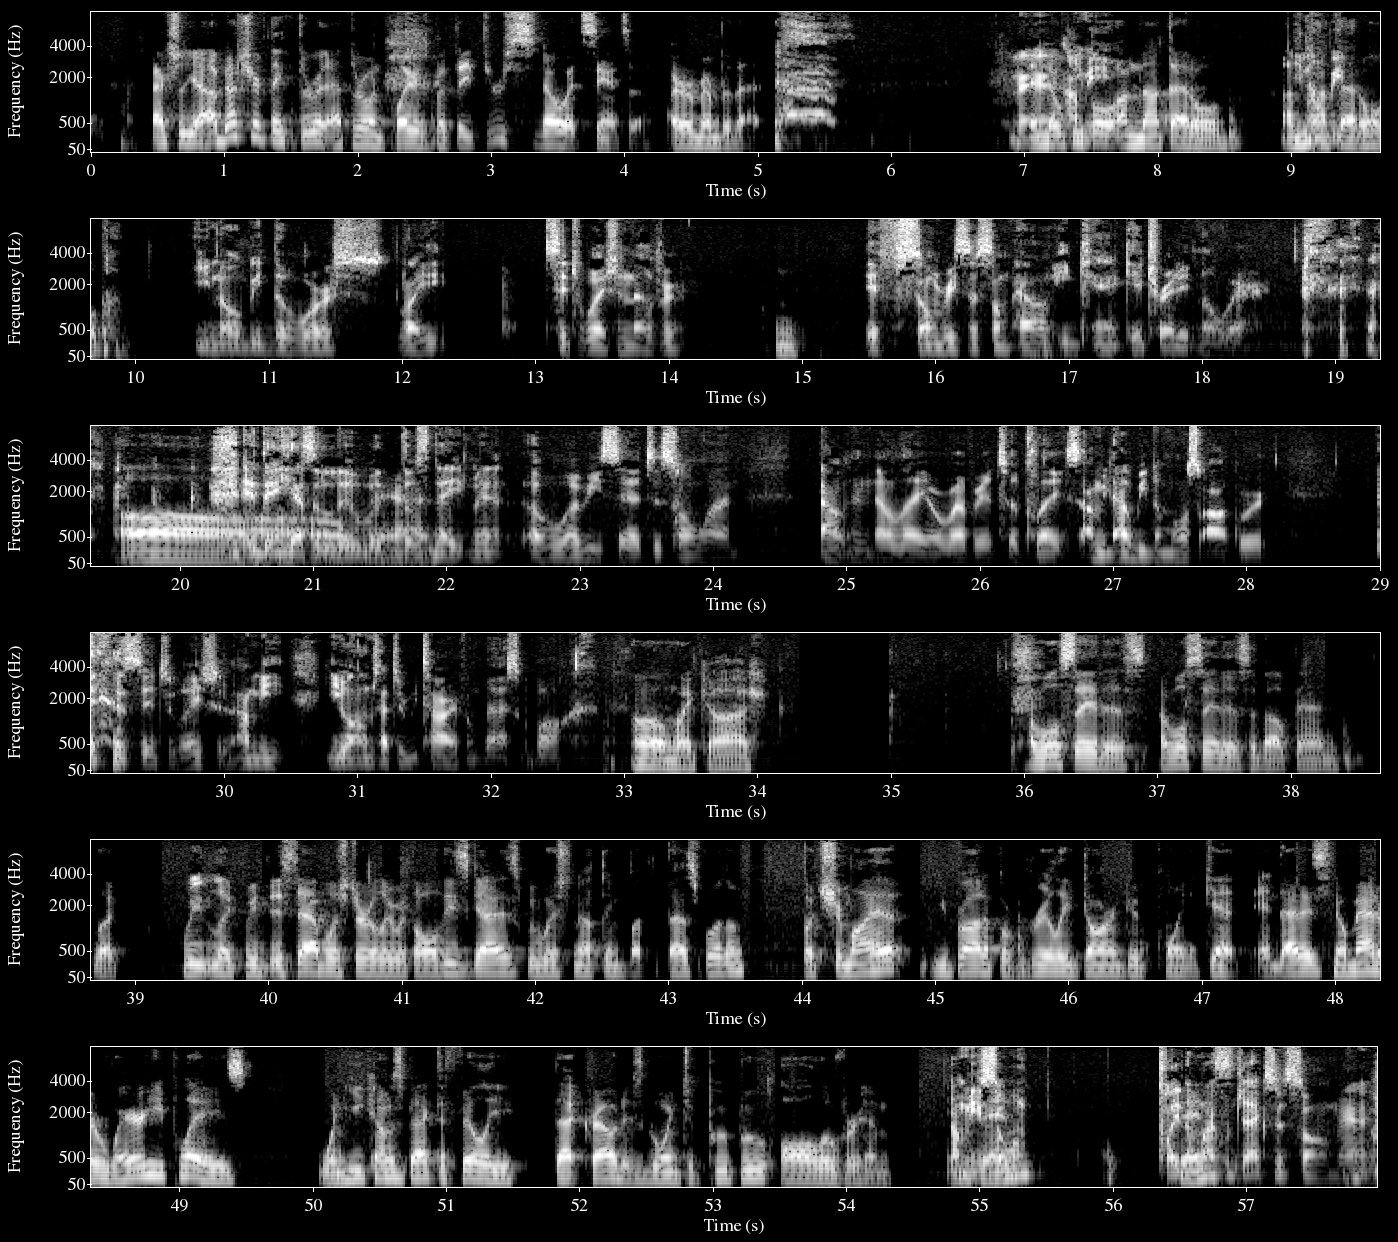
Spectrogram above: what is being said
Actually, yeah. I'm not sure if they threw it at their own players, but they threw snow at Santa. I remember that. Man, and no I people. mean, I'm not that old. I'm not we- that old. you know, be the worst like situation ever. Hmm. If some reason somehow he can't get traded nowhere, Oh, and then he has to live with the statement of what he said to someone out in L.A. or wherever it took place. I mean, that would be the most awkward situation. I mean, you almost have to retire from basketball. Oh my gosh. I will say this. I will say this about Ben. Look, we like we established earlier with all these guys, we wish nothing but the best for them. But Shemaya, you brought up a really darn good point again, and that is no matter where he plays, when he comes back to Philly, that crowd is going to poo poo all over him. I And mean, someone play the Michael Jackson song, man.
